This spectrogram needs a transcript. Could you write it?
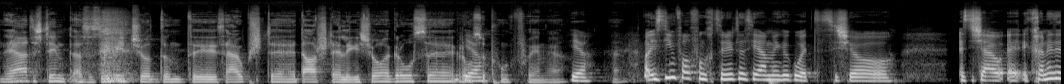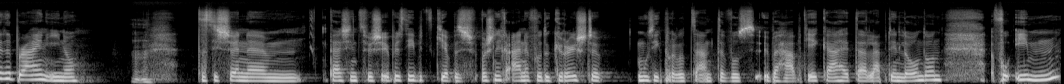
Ja, das stimmt. Also das Image und, die Selbstdarstellung ist schon ein grosser, grosser ja. Punkt von ihm. Ja. ja. ja. In seinem Fall funktioniert das ja auch mega gut. Es ist ja, es ist auch, äh, kennt ihr den Brian Eno? Mhm. Das ist ein, ähm, der ist inzwischen über 70, aber es ist wahrscheinlich einer der grössten Musikproduzenten, die es überhaupt je gegeben hat. Er lebt in London. Von ihm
